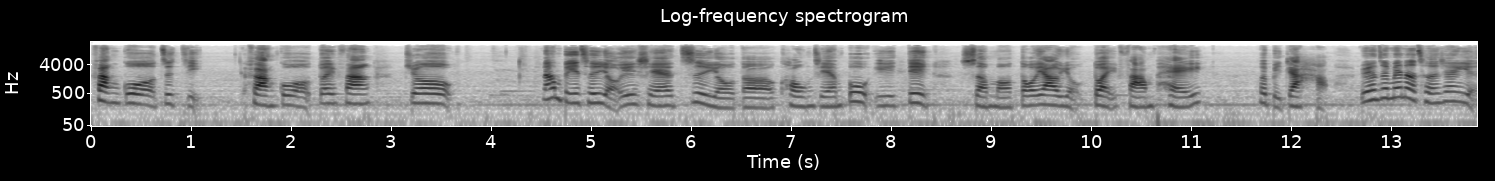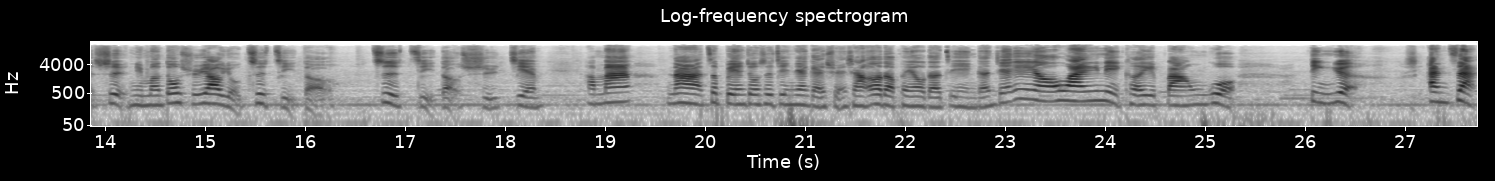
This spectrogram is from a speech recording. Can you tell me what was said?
放过自己，放过对方，就让彼此有一些自由的空间，不一定什么都要有对方陪，会比较好。因为这边的呈现也是，你们都需要有自己的自己的时间，好吗？那这边就是今天给选项二的朋友的建议跟建议哦。欢迎你可以帮我订阅、按赞、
